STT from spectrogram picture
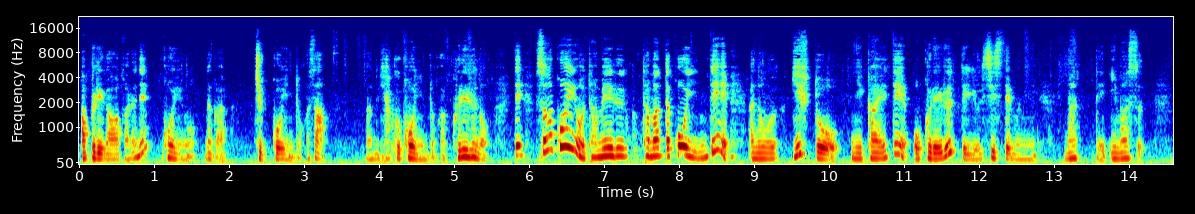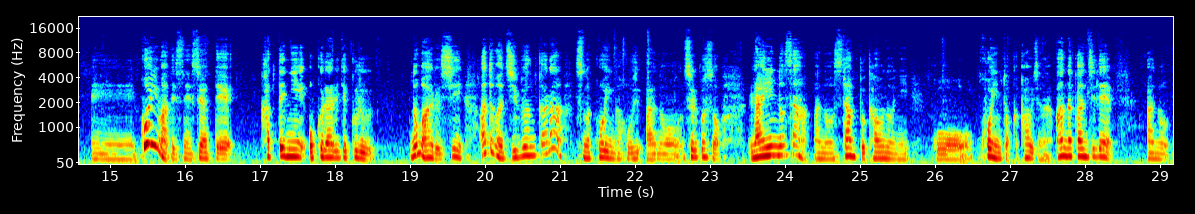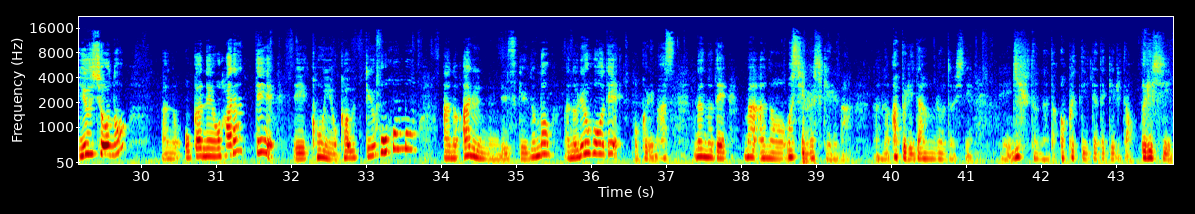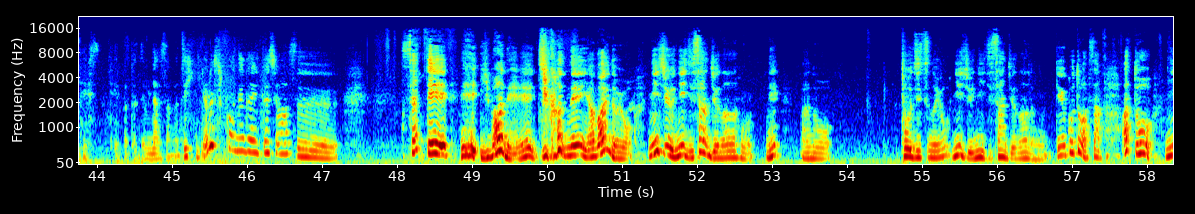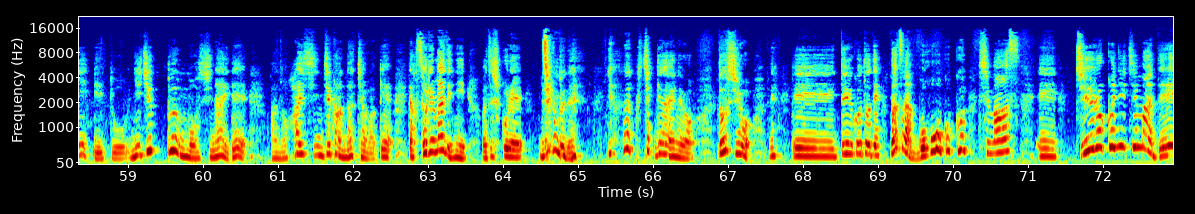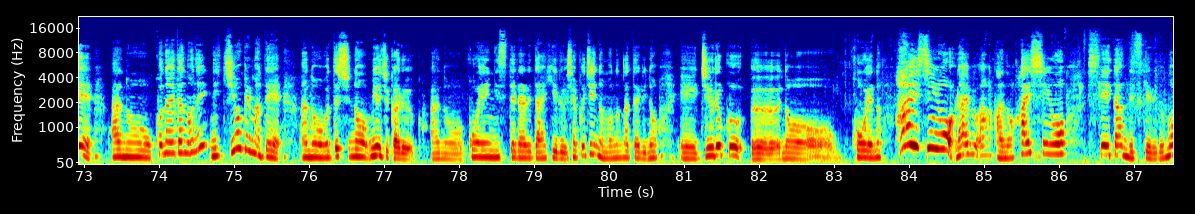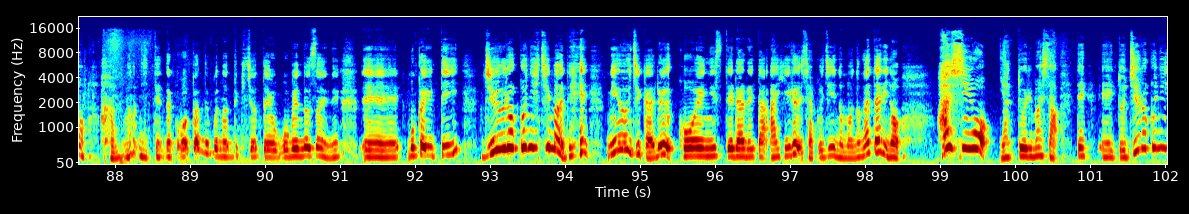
アプリ側からねコインをなんか10コインとかさあの100コインとかくれるの。でそのコインを貯める貯まったコインであのギフトに変えて送れるっていうシステムになっています。えーコインはですねそうやって勝手に送られてくるのもあるしあとは自分からそのコインがあのそれこそ LINE のさあのスタンプ買うのにこうコインとか買うじゃない？あんな感じであの優勝のあのお金を払って、えーコインを買うっていう方法もあのあるんですけれどもあの両方で送れます。なので、まあ、あのもしよろしければあのアプリダウンロードして、えーギフトなど送っていただけると嬉しいです。ということで皆様ぜひよろしくお願いいたします。さて、えー今ね時間ねやばいのよ。22時37分。ねあの当日のよ22時37分。っていうことはさあとに、えー、と20分もしないであの配信時間になっちゃうわけ。だからそれまでに私これ全部ね やらなくちゃいけないのよ。どうしよう。ねえーということでまずはご報告します。えー16日まであのこの間のね日曜日まであの私のミュージカルあの公演に捨てられたアヒル石神の物語の、えー16の公演の配信をライブああの配信をしていたんですけれども 何言ってんだか分かんなくなってきちゃったよごめんなさいね、えーもう一回言っていい ?16 日までミュージカル公演に捨てられたアヒル石神の物語の配信をやっておりました。で、えー、と16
